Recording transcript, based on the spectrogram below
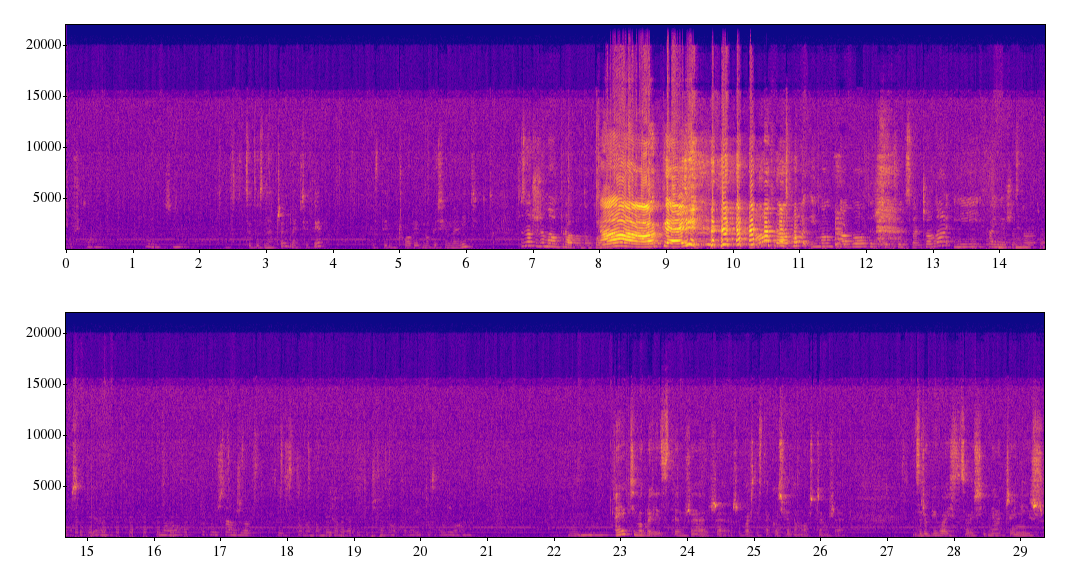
troszkę mylić? Co to znaczy dla Ciebie? Jestem człowiek, mogę się mylić? To znaczy, że mam prawo do błędu. A, okej! Mam prawo i mam prawo też się czuć zmęczona i, i fajnie, że znalazłam sobie, no, trochę myślałam, że jest to na wampirem energetycznym, a to ja jej pozwoliłam. Mhm. A jak Ci w ogóle jest z tym, że, że, że właśnie z taką świadomością, że, zrobiłaś coś inaczej niż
